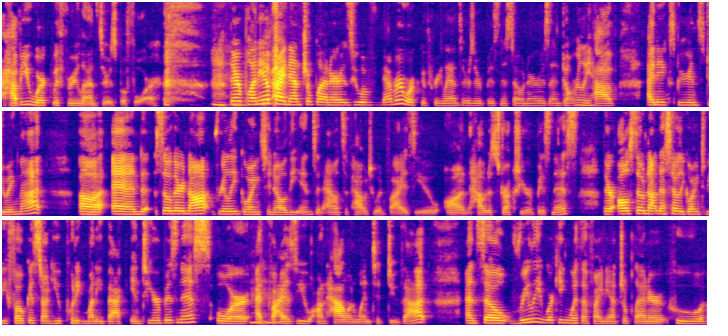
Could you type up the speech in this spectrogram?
Have you worked with freelancers before? Mm-hmm. There are plenty of financial planners who have never worked with freelancers or business owners and don't really have any experience doing that. Uh, and so they're not really going to know the ins and outs of how to advise you on how to structure your business. They're also not necessarily going to be focused on you putting money back into your business or mm-hmm. advise you on how and when to do that. And so, really working with a financial planner who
